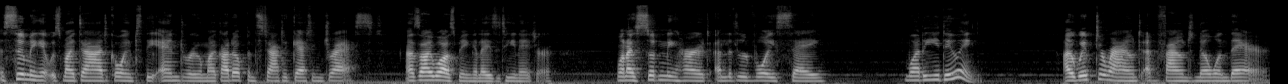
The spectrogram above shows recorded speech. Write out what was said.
Assuming it was my dad going to the end room, I got up and started getting dressed, as I was being a lazy teenager, when I suddenly heard a little voice say, What are you doing? I whipped around and found no one there.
